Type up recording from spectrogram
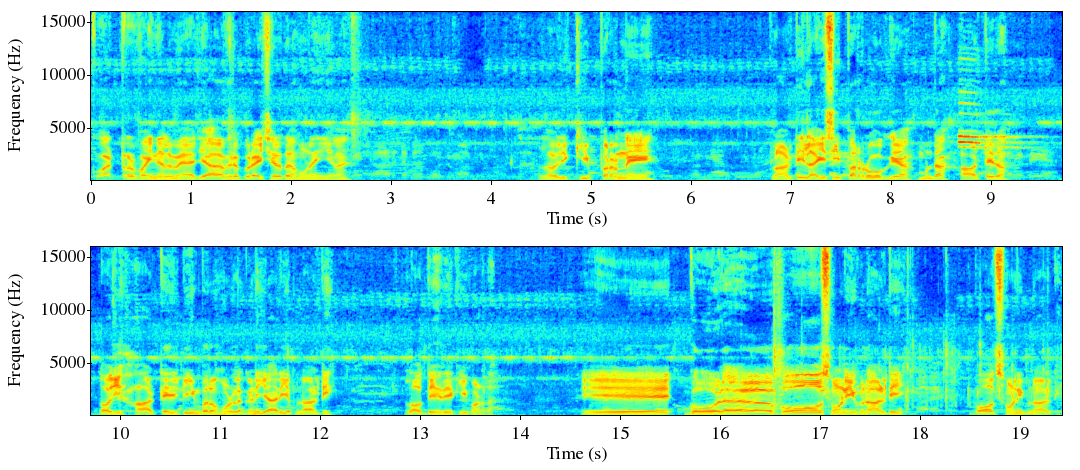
ਕੁਆਟਰ ਫਾਈਨਲ ਮੈਚ ਆ, ਫਿਰ ਪ੍ਰੈਸ਼ਰ ਤਾਂ ਹੋਣਾ ਹੀ ਆ। ਲਓ ਜੀ ਕੀਪਰ ਨੇ ਪੈਨਲਟੀ ਲਾਈ ਸੀ, ਪਰ ਰੋਕ ਗਿਆ ਮੁੰਡਾ, ਹਾਰਟੇ ਦਾ। ਲਓ ਜੀ, ਹਾਰਟੇ ਦੀ ਟੀਮ ਵੱਲੋਂ ਹੁਣ ਲੱਗਣ ਜਾ ਰਹੀ ਹੈ ਪੈਨਾਲਟੀ ਲਓ, ਦੇਖਦੇ ਕੀ ਬਣਦਾ। ਇਹ ਗੋਲ ਬਹੁਤ ਸੋਹਣੀ ਪੈਨਲਟੀ ਬਹੁਤ ਸੋਹਣੀ ਪੈਨਲਟੀ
